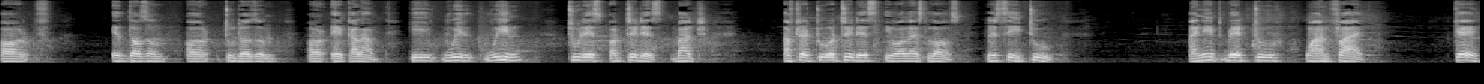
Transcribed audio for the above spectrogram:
or a dozen or two dozen or a column he will win two days or three days but after two or three days he always lost. Let's see two. I need bet two one five. Okay.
